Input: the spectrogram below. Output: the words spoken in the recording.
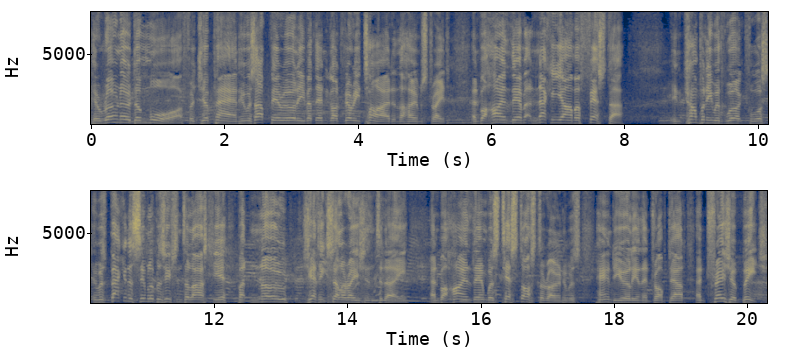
Hiruno d'Amour for Japan, who was up there early but then got very tired in the home straight. And behind them, Nakayama Festa in company with Workforce, who was back in a similar position to last year, but no jet acceleration today. And behind them was Testosterone, who was handy early and then dropped out. And Treasure Beach,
